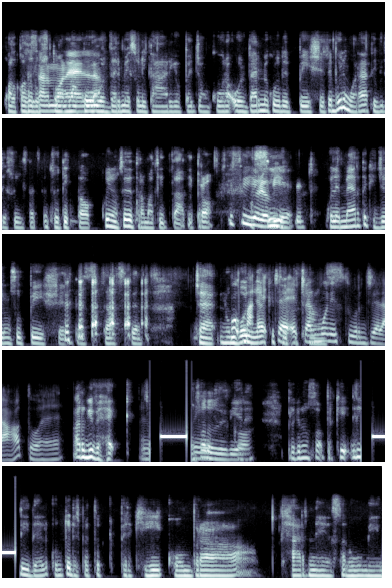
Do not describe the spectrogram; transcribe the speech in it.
qualcosa allo stomaco o il verme solitario, peggio ancora, o il verme quello del pesce. Cioè, voi non guardate i video su, Insta- su TikTok, qui non siete traumatizzati, però Sì, sì, io li ho visti. quelle merde che girano sul pesce, disgusting. Cioè, non boh, voglio neanche cioè, è salmone surgelato, eh? I don't give a heck. È Non so da dove viene, perché non so, perché lì- Lidl, con tutto rispetto per chi compra carne, salumi,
